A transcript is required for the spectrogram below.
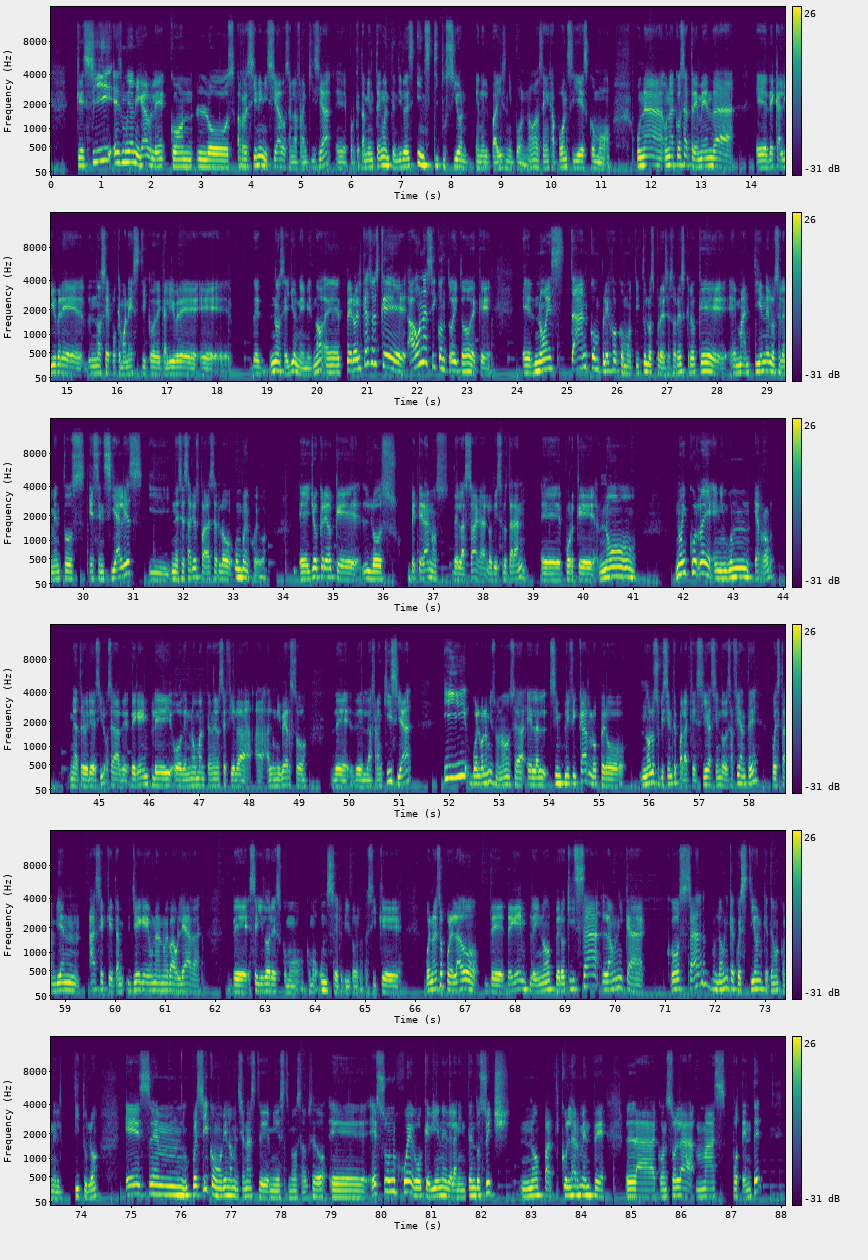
que sí es muy amigable con los recién iniciados en la franquicia, eh, porque también tengo entendido es institución en el país nipón, ¿no? O sea, en Japón sí es como una, una cosa tremenda eh, de calibre, no sé, pokémonéstico, de calibre... Eh, de, no sé, you name it, ¿no? pero el caso es que aún así con todo y todo de que eh, no es tan complejo como títulos predecesores, creo que eh, mantiene los elementos esenciales y necesarios para hacerlo un buen juego. Eh, yo creo que los veteranos de la saga lo disfrutarán porque no, no incurre en ningún error, me atrevería a decir, o sea, de, gameplay o de no mantenerse fiel al universo de, la franquicia. Y vuelvo a lo mismo, ¿no? O sea, el, simplificarlo, pero no lo suficiente para que siga siendo desafiante, pues también hace que llegue una nueva oleada de seguidores como, como un servidor. Así que, bueno, eso por el lado de, de gameplay, ¿no? Pero quizá la única cosa, la única cuestión que tengo con el título es, em, pues sí, como bien lo mencionaste, mi estimado Saucedo, eh, es un juego que viene de la Nintendo Switch, no particularmente la consola más potente.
